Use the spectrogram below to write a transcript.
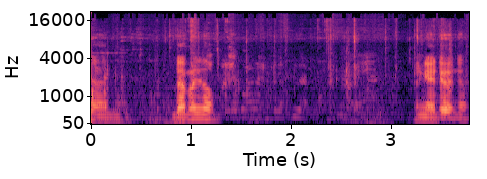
นะเดินไม่ลงนั่นไงเดินครับ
